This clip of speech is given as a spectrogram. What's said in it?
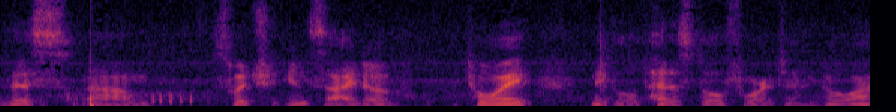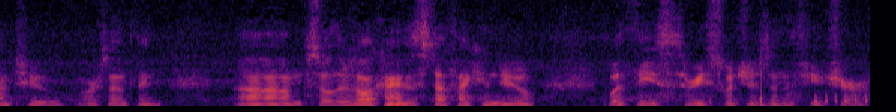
this um, switch inside of the toy, make a little pedestal for it to go onto or something. Um, so there's all kinds of stuff I can do with these three switches in the future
